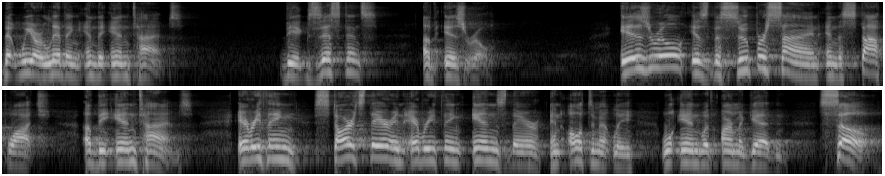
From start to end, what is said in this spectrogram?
that we are living in the end times. The existence of Israel. Israel is the super sign and the stopwatch of the end times. Everything starts there and everything ends there, and ultimately will end with Armageddon. So,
